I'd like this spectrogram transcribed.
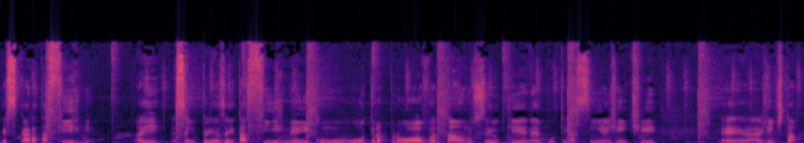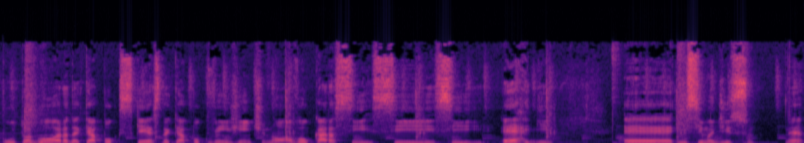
esse cara tá firme, aí, essa empresa aí tá firme aí com outra prova, tal, não sei o que, né? Porque assim, a gente é, a gente tá puto agora, daqui a pouco esquece, daqui a pouco vem gente nova, o cara se, se, se ergue é, em cima disso, né?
